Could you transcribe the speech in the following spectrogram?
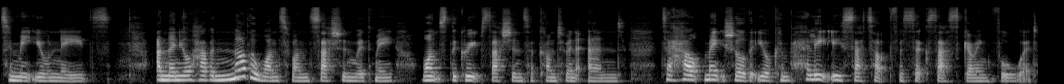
to meet your needs. And then you'll have another one to one session with me once the group sessions have come to an end to help make sure that you're completely set up for success going forward.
